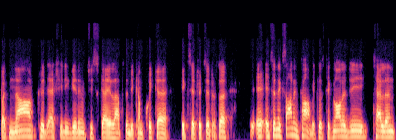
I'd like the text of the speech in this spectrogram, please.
but now could actually get into scale ups and become quicker, etc., etc. So it's an exciting time because technology, talent,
